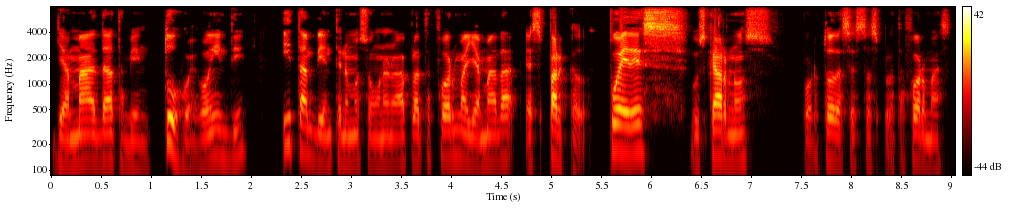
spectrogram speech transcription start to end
llamada también Tu Juego Indie y también tenemos una nueva plataforma llamada Sparkle. Puedes buscarnos por todas estas plataformas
